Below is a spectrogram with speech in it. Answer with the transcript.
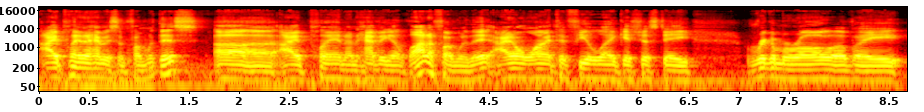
I plan on having some fun with this. Uh, I plan on having a lot of fun with it. I don't want it to feel like it's just a rigmarole of a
